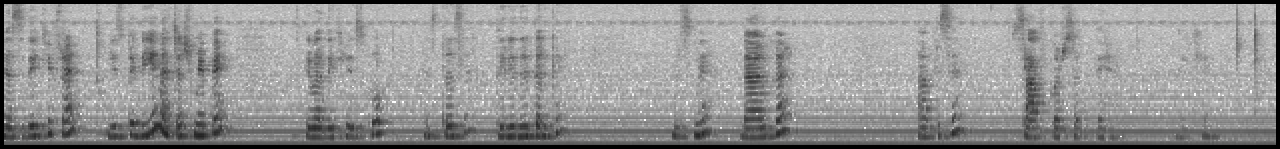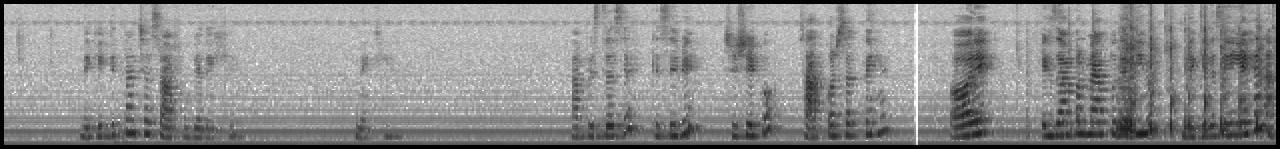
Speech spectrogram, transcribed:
जैसे देखिए फ्रेंड इस पे दिए ना चश्मे पे। इसके बाद देखिए इसको इस तरह से धीरे धीरे करके इसमें डालकर आप इसे साफ़ कर सकते हैं। देखिए। देखिए, कितना अच्छा साफ़ हो गया, देखिए। देखिए। आप इस तरह से किसी भी शीशे को साफ़ कर सकते हैं। और एक एग्जांपल मैं आपको देती हूँ। देखिए, जैसे ये है ना,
